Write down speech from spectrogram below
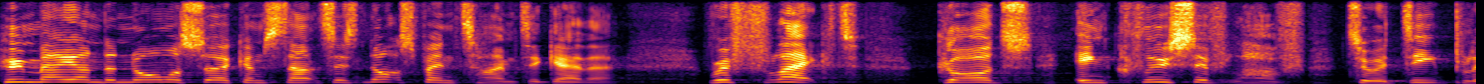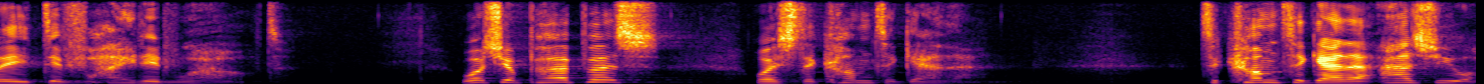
who may, under normal circumstances, not spend time together, reflect God's inclusive love to a deeply divided world. What's your purpose? Well, it's to come together, to come together as you are.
